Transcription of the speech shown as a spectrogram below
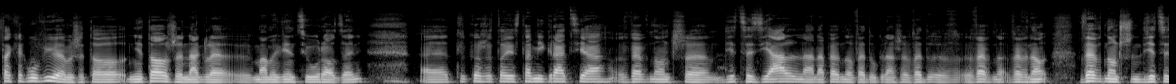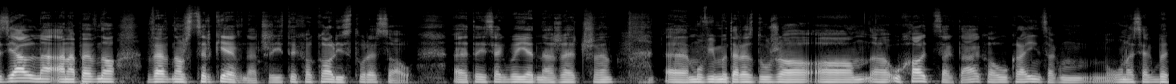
tak jak mówiłem, że to nie to, że nagle mamy więcej urodzeń, tylko że to jest ta migracja wewnątrz diecezjalna, na pewno według naszej, wewnątrz, wewnątrz, diecezjalna, a na pewno wewnątrz cerkiewna, czyli tych okolic, które są. E, To jest jakby jedna rzecz. E, Mówimy teraz dużo o, uchodźcach, tak, o Ukraińcach. U nas jakby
